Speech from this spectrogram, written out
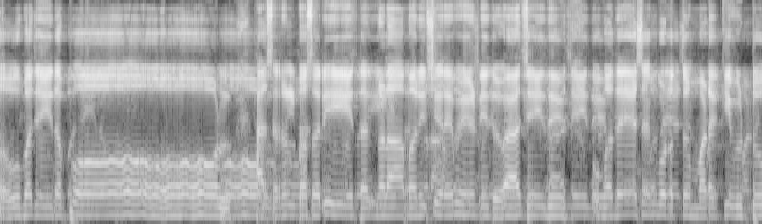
തൗബ ചെയ്തപ്പോൾ ബസരി തങ്ങൾ ആ മനുഷ്യരെ വേണ്ടി ദുആ ചെയ്ത് ഉപദേശം കൊടുത്ത് മടക്കി വിട്ടു.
